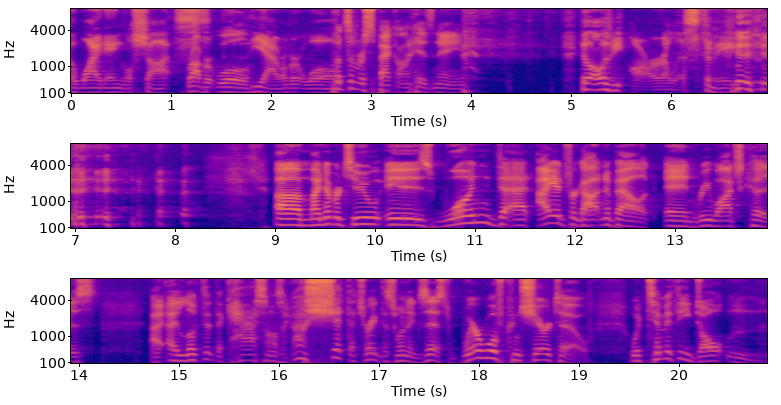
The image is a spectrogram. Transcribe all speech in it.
the wide angle shots. Robert Wuhl. Yeah, Robert Wuhl. Put some respect on his name. He'll always be Arliss to me. Um, my number two is one that I had forgotten about and rewatched because I, I looked at the cast and I was like, oh shit, that's right, this one exists. Werewolf Concerto with Timothy Dalton.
